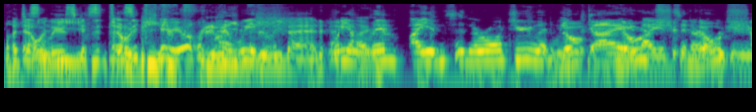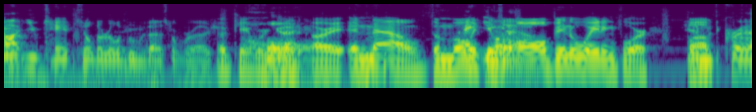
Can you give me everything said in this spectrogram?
Watch us would lose because it that would doesn't be KO. really, We- really bad. we live by Incineroar two, and we no, die no, by sh- Incineroar no two. shot. You can't kill the Rillaboom with Astral Barrage. Okay, we're good. All right, and now the moment you've it. all been waiting for. Hit him with the crabs.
